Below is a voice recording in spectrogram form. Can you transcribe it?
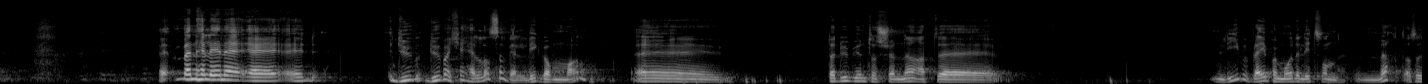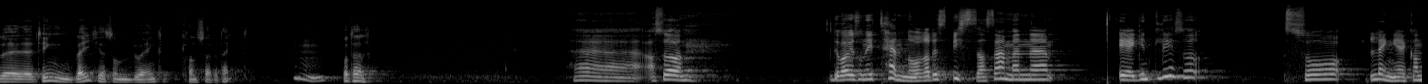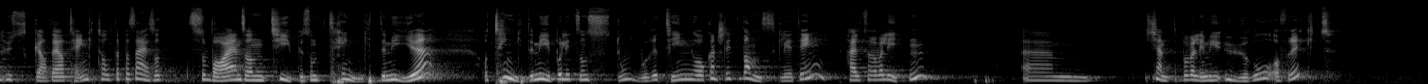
Men Helene, eh, du, du var ikke heller så veldig gammel eh, da du begynte å skjønne at eh, livet ble på en måte litt sånn mørkt. Altså det, ting ble ikke som du egentlig kanskje hadde tenkt. Fortell. eh, altså Det var jo sånn i tenåra det spissa seg, men eh, egentlig så Så lenge jeg kan huske at jeg har tenkt, holdt jeg på å så, så var jeg en sånn type som tenkte mye. Og tenkte mye på litt sånn store ting og kanskje litt vanskelige ting helt fra jeg var liten. Um, kjente på veldig mye uro og frykt.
